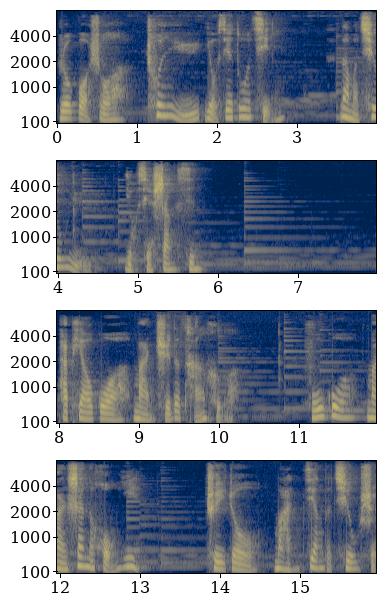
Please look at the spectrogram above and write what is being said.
如果说春雨有些多情，那么秋雨有些伤心。它飘过满池的残荷。拂过满山的红叶，吹皱满江的秋水。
